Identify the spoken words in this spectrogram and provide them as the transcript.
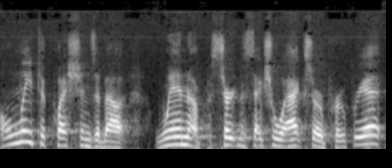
only to questions about when certain sexual acts are appropriate,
